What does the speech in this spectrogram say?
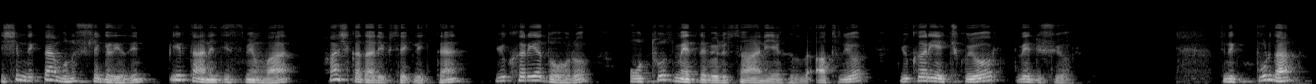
E şimdi ben bunu şu şekilde yazayım. Bir tane cismim var. H kadar yükseklikten yukarıya doğru 30 metre bölü saniye hızlı atılıyor. Yukarıya çıkıyor ve düşüyor. Şimdi buradan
